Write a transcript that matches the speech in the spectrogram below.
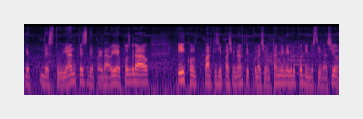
de, de estudiantes de pregrado y de posgrado y con participación y articulación también de grupos de investigación.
